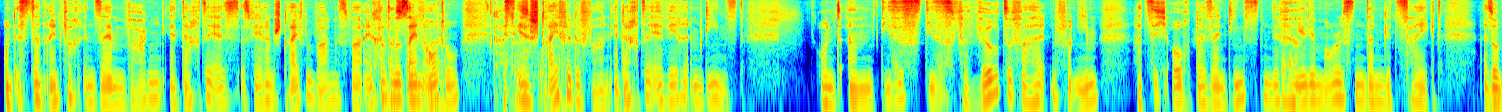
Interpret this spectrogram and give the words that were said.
und ist dann einfach in seinem Wagen, er dachte, es, es wäre ein Streifenwagen, es war einfach nur sein Auto, ist er Streife gefahren. Er dachte, er wäre im Dienst. Und ähm, dieses, dieses verwirrte Verhalten von ihm hat sich auch bei seinen Diensten der Familie ja. Morrison dann gezeigt. Also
